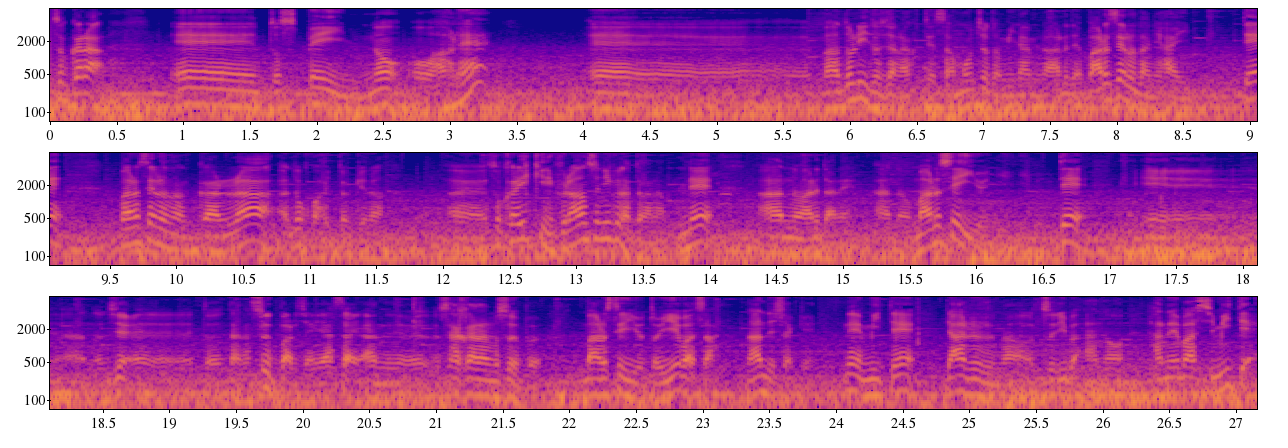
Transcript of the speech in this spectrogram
そこからえ、っとスペインのあれ？えー、マドリードじゃなくてさもうちょっと南のあれでバルセロナに入ってバルセロナからどこ入ったっけな、えー、そこから一気にフランスに行くなったかな。であのあれだねあのマルセイユに行ってえー、あのじゃえー、っとなんかスープあるじゃん野菜あの魚のスープ。マルセイユといえばさ何でしたっけ？ね見てでアルルの釣り場あの跳ね橋見て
